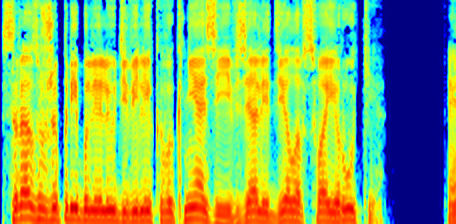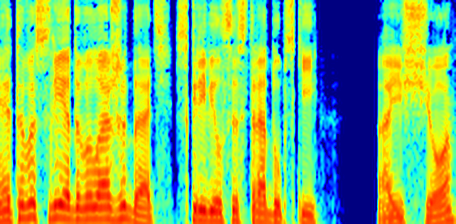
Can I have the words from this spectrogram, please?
Сразу же прибыли люди великого князя и взяли дело в свои руки». «Этого следовало ожидать», — скривился Страдубский. А еще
